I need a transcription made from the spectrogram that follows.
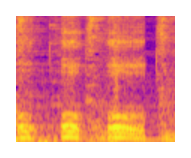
ho, ho, ho.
